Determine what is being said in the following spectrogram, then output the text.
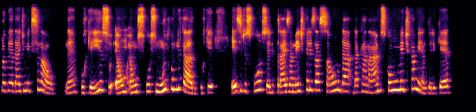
propriedade medicinal, né? Porque isso é um, é um discurso muito complicado, porque esse discurso ele traz a medicalização da, da cannabis como um medicamento, ele quer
